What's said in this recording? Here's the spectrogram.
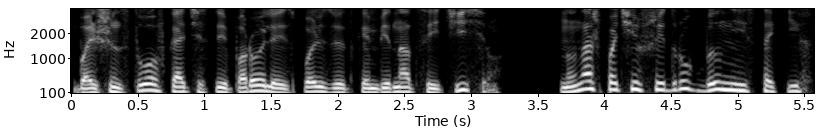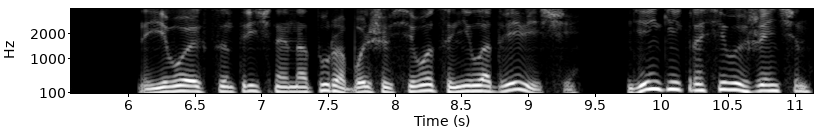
Большинство в качестве пароля используют комбинации чисел, но наш почивший друг был не из таких. Его эксцентричная натура больше всего ценила две вещи – деньги и красивых женщин.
